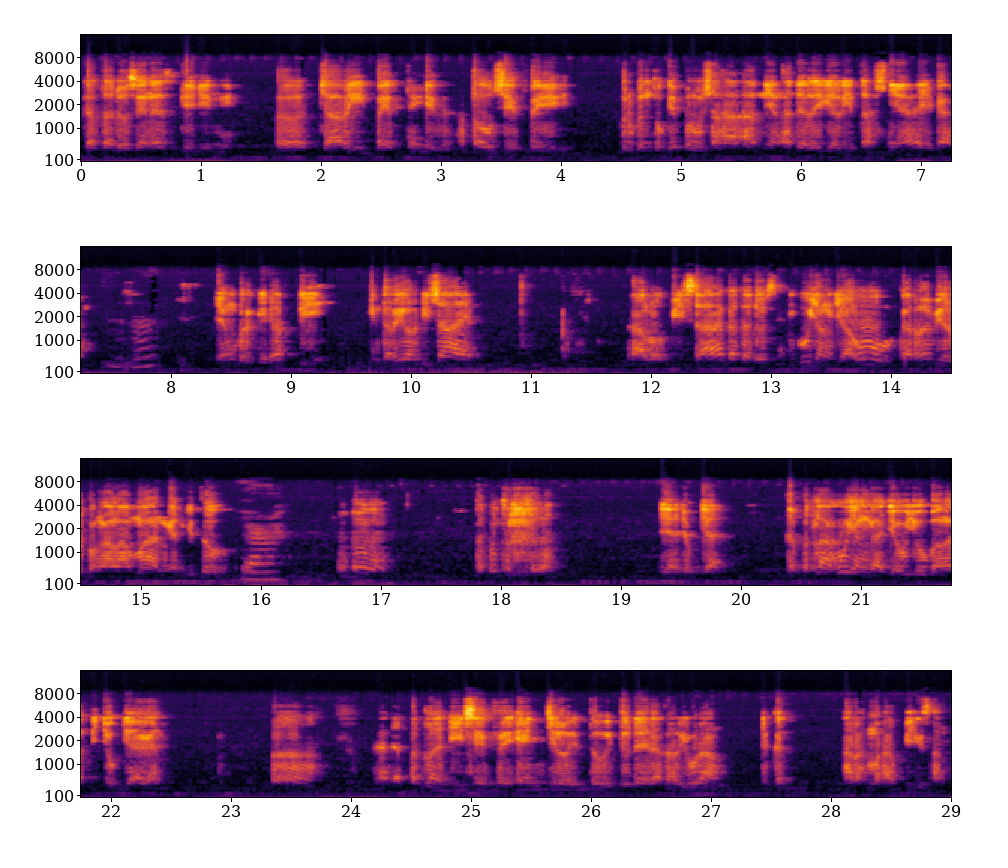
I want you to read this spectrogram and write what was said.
kata dosennya kayak gini eh, cari PT atau CV berbentuknya perusahaan yang ada legalitasnya ya kan Heeh. yang bergerak di interior design kalau bisa kata dosenku yang jauh karena biar pengalaman kan gitu ya Mm-mm. tapi Jogja kan ya Jogja dapatlah aku yang nggak jauh-jauh banget di Jogja kan Heeh. Nah dapatlah di CV Angel itu. Itu daerah Kaliurang deket arah Merapi ke sana.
